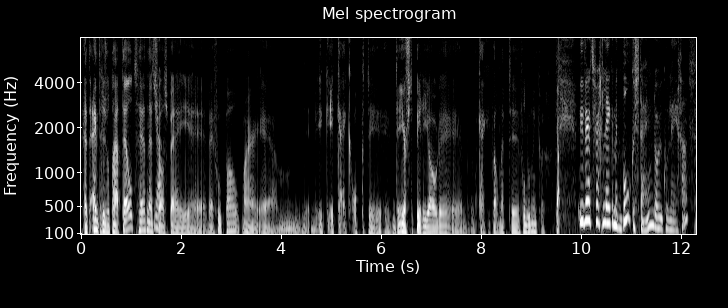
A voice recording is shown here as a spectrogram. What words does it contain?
het eindresultaat telt, hè, net ja. zoals bij, uh, bij voetbal. Maar ik, ik, kijk op de, de eerste periode kijk ik wel met voldoening terug. Ja. U werd vergeleken met Bolkestein door uw collega's.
